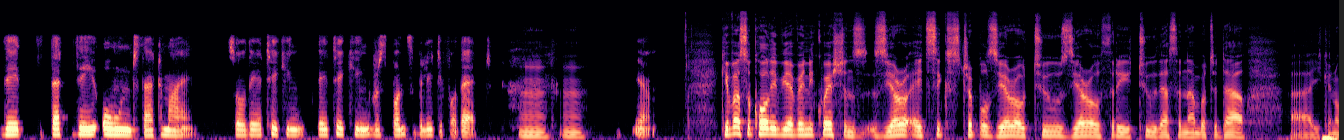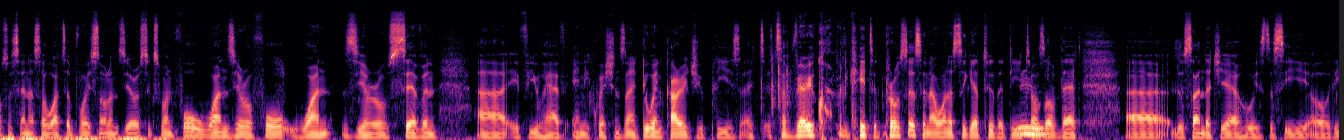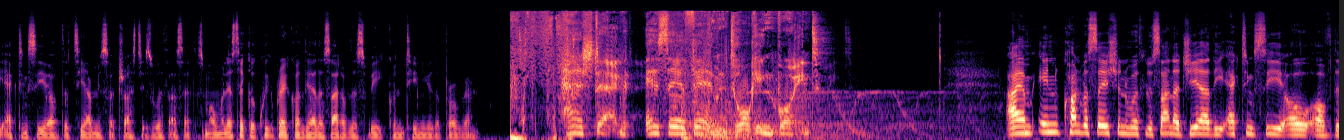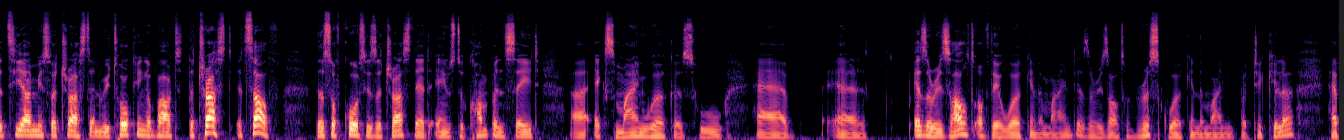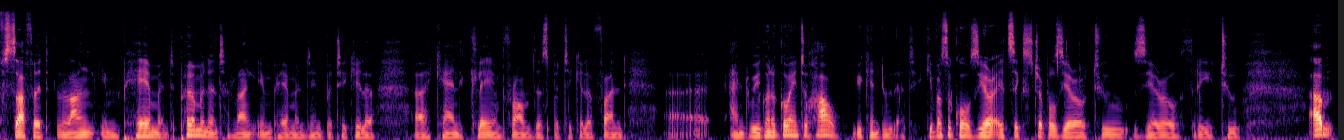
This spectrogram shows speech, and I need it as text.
they that they owned that mine. So they're taking they're taking responsibility for that. Mm, mm. Yeah. Give us a call if you have any questions. 086 2032. That's the number to dial. Uh, you can also send us a WhatsApp voice note on 0614 104 107 uh, if you have any questions. And I do encourage you, please. It's, it's a very complicated process, and I want us to get to the details of that. Uh, Lusanda Jiya, who is the CEO, the acting CEO of the Tshiamiso Trust, is with us at this moment. Let's take a quick break on the other side of this. We continue the program. Hashtag SAFM Talking Point. I am in conversation with Lusanda Jiya, the acting CEO of the Tshiamiso Trust, and we're talking about the trust itself. This, of course, is a trust that aims to compensate uh, ex mine workers who have, uh, as a result of their work in the mine, as a result of risk work in the mine in particular, have suffered lung impairment, permanent lung impairment in particular, uh, can claim from this particular fund. Uh, and we're going to go into how you can do that. Give us a call 086 000 2032. Um,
